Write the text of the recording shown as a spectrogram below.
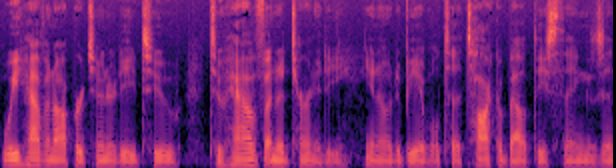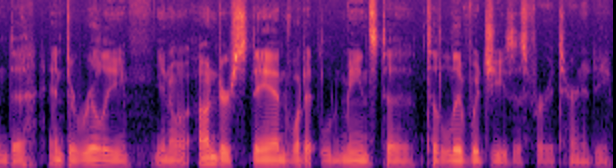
we have an opportunity to to have an eternity, you know, to be able to talk about these things and to and to really, you know, understand what it means to to live with Jesus for eternity.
